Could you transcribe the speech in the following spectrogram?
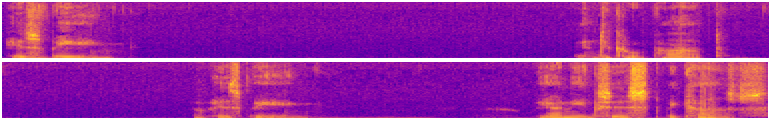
his being integral part of his being. We only exist because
